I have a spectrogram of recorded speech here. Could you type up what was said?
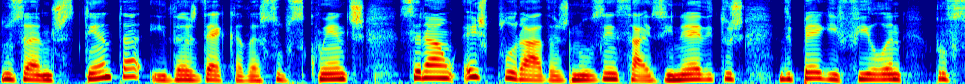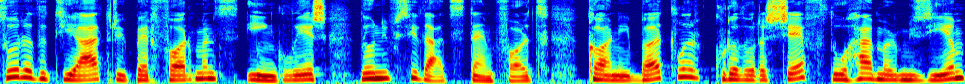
dos anos 70 e das décadas subsequentes serão exploradas nos ensaios inéditos de Peggy Phelan, professora de teatro e performance e inglês da Universidade de Stanford, Connie Butler, curadora-chefe do Hammer Museum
